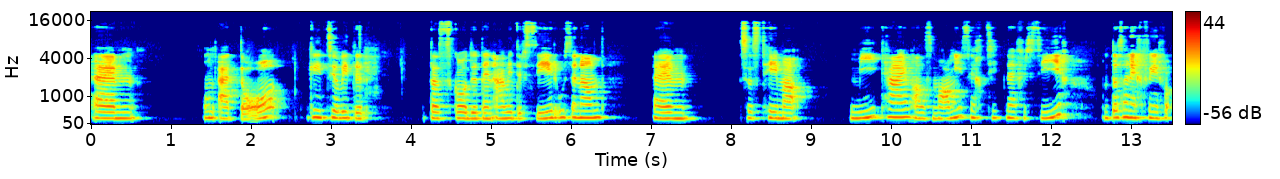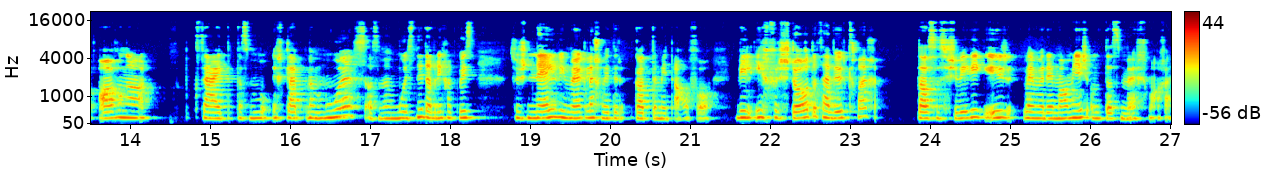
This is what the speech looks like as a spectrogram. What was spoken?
Ähm, und auch da gibt es ja wieder, das geht ja dann auch wieder sehr auseinander, ähm, das Thema Me-Time als Mami, sich Zeit nehmen für sich. Und das habe ich von Anfang an gesagt, dass ich glaube, man muss, also man muss nicht, aber ich habe gewusst, so schnell wie möglich wieder damit anfangen. Weil ich verstehe das auch wirklich, dass es schwierig ist, wenn man eine Mami ist und das möchte machen.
